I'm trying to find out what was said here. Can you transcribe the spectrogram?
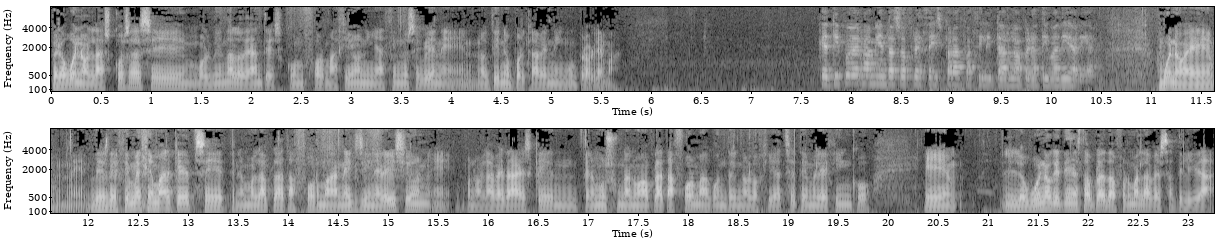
pero bueno, las cosas, eh, volviendo a lo de antes, con formación y haciéndose bien, eh, no tiene por qué haber ningún problema. ¿Qué tipo de herramientas ofrecéis para facilitar la operativa diaria? Bueno, eh, desde CMC Markets tenemos la plataforma Next Generation. bueno, la verdad es que tenemos una nueva plataforma con tecnología HTML5. lo bueno que tiene esta plataforma es la versatilidad.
